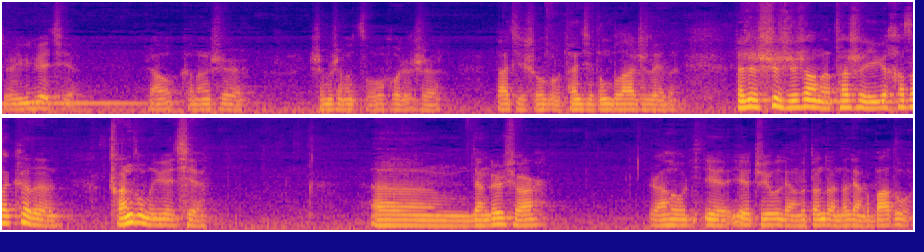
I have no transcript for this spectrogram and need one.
就是一个乐器，然后可能是什么什么族，或者是打起手鼓弹起冬不拉之类的。但是事实上呢，它是一个哈萨克的传统的乐器。嗯，两根弦儿，然后也也只有两个短短的两个八度。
